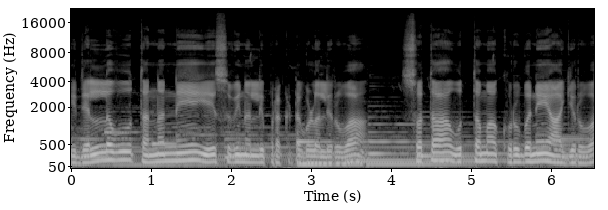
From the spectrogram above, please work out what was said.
ಇದೆಲ್ಲವೂ ತನ್ನನ್ನೇ ಯೇಸುವಿನಲ್ಲಿ ಪ್ರಕಟಗೊಳ್ಳಲಿರುವ ಸ್ವತಃ ಉತ್ತಮ ಕುರುಬನೇ ಆಗಿರುವ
